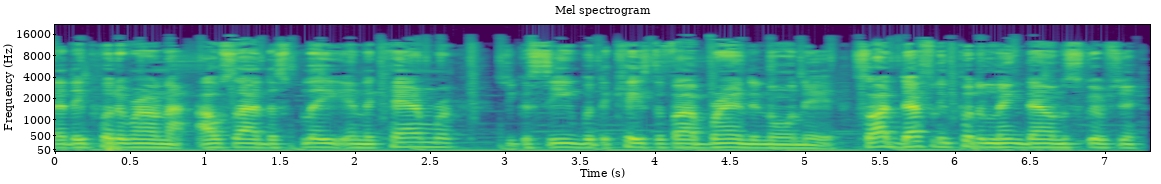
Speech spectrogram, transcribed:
that they put around the outside display in the camera. So you can see with the Casetify branding on there. So I definitely put a link down in the description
